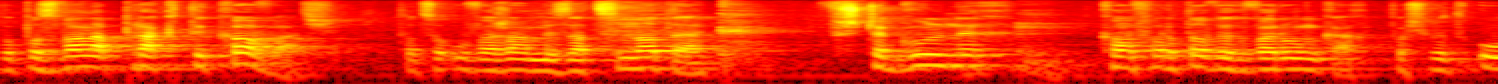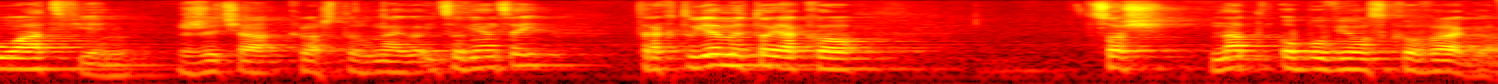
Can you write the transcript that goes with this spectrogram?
Bo pozwala praktykować to, co uważamy za cnotę w szczególnych, komfortowych warunkach, pośród ułatwień życia klasztornego. I co więcej, traktujemy to jako coś nadobowiązkowego,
